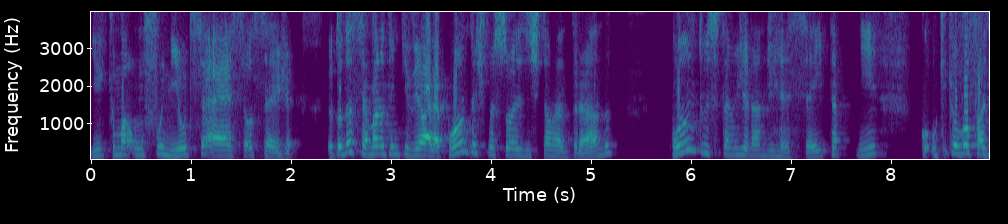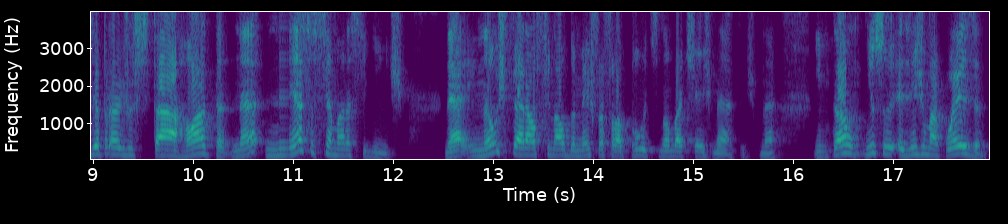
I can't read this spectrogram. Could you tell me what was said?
e que uma, um funil de CS. Ou seja, eu toda semana tenho que ver, olha, quantas pessoas estão entrando, quanto isso está me gerando de receita e o que, que eu vou fazer para ajustar a rota né, nessa semana seguinte. Né? E não esperar o final do mês para falar, putz, não bati as metas. Né? Então, isso exige uma coisa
